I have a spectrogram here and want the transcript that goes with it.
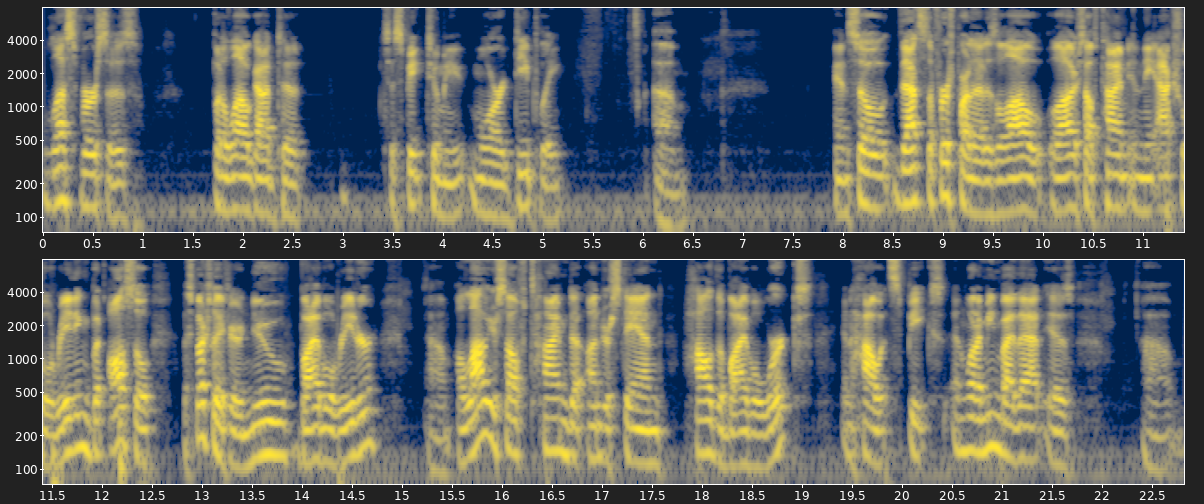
less verses, but allow God to to speak to me more deeply um, and so that's the first part of that is allow allow yourself time in the actual reading, but also, especially if you're a new Bible reader, um, allow yourself time to understand how the Bible works and how it speaks. And what I mean by that is, um,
